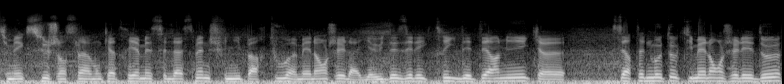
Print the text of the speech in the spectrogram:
tu m'excuses, j'en suis à mon quatrième essai de la semaine, je finis partout à mélanger là. Il y a eu des électriques, des thermiques, euh, certaines motos qui mélangeaient les deux.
